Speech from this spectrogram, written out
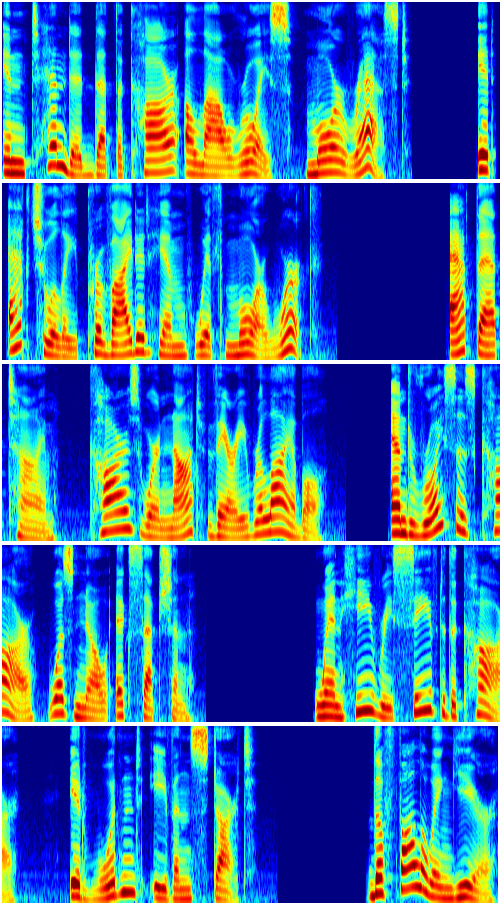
intended that the car allow Royce more rest, it actually provided him with more work. At that time, cars were not very reliable, and Royce's car was no exception. When he received the car, it wouldn't even start. The following year,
